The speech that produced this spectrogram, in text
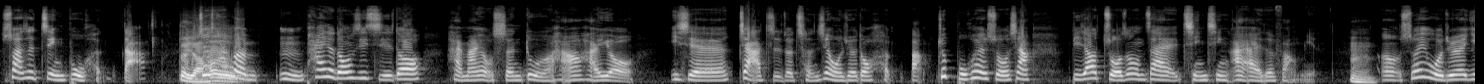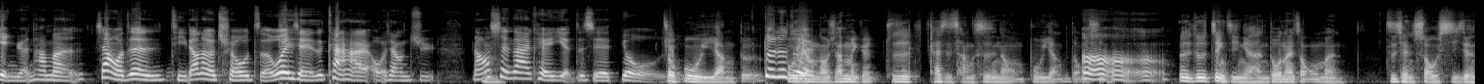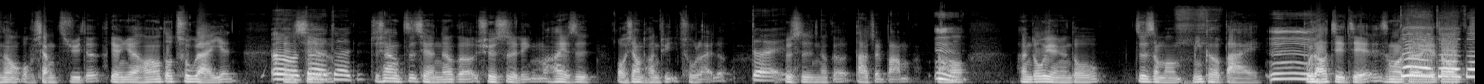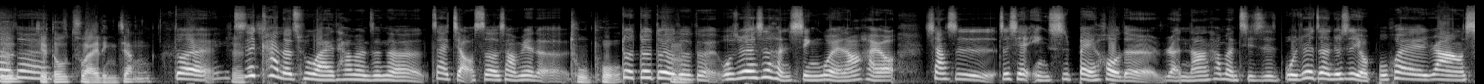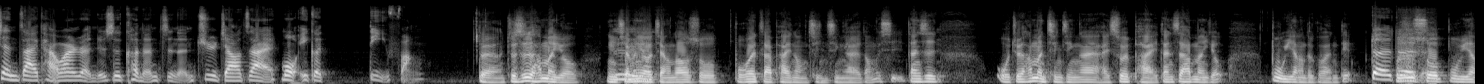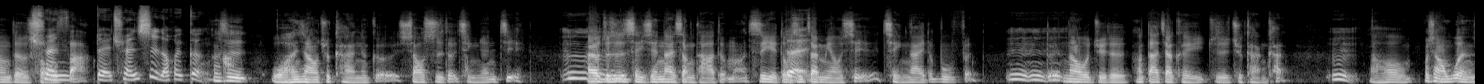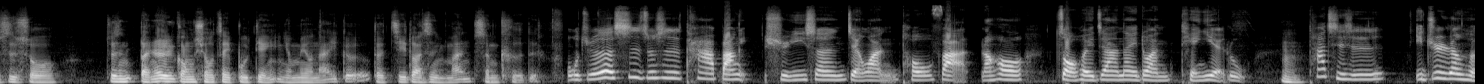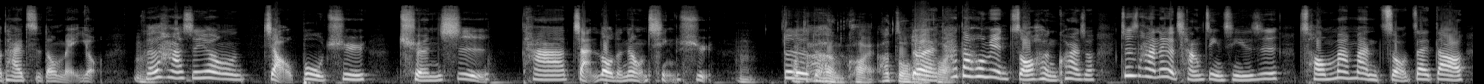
算是进步很大。对，然后就他们嗯拍的东西其实都还蛮有深度的，然后还有一些价值的呈现，我觉得都很棒，就不会说像比较着重在情情爱爱这方面。嗯。嗯，所以我觉得演员他们像我之前提到那个邱泽，我以前也是看他的偶像剧，然后现在可以演这些有就不一样的，对对对，不一样的东西，他们每个就是开始尝试那种不一样的东西，嗯嗯嗯，而且就是近几年很多那种我们之前熟悉的那种偶像剧的演员，好像都出来演，嗯对对，就像之前那个薛仕林嘛，他也是偶像团体出来的，对，就是那个大嘴巴嘛，然后很多演员都。就是什么米可白，嗯，葡萄姐姐什么的也都就是也都出来领奖，对，其实看得出来他们真的在角色上面的突破，对对对对对，我觉得是很欣慰。然后还有像是这些影视背后的人啊，他们其实我觉得真的就是有不会让现在台湾人就是可能只能聚焦在某一个地方。对啊，就是他们有你前面有讲到说不会再拍那种情情爱的东西，但是。我觉得他们情情爱爱还是会拍，但是他们有不一样的观点，对，不是说不一样的手法，对，诠释的会更好。但是我很想要去看那个《消失的情人节》，嗯，还有就是谁先爱上他的嘛，其实也都是在描写情爱的部分，嗯嗯，对。那我觉得大家可以就是去看看，嗯。然后我想问是说。就是《本日公休》这部电影有没有哪一个的阶段是你蛮深刻的？我觉得是，就是他帮许医生剪完头发，然后走回家那一段田野路。嗯，他其实一句任何台词都没有，嗯、可是他是用脚步去诠释他展露的那种情绪。嗯，对对对，他很快，他走很快，对，他到后面走很快的时候，就是他那个场景其实是从慢慢走再到。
